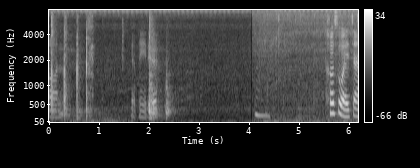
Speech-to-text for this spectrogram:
ร้อนๆ แบบนี้เด้ออืมข้าวสวยจ้ะ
